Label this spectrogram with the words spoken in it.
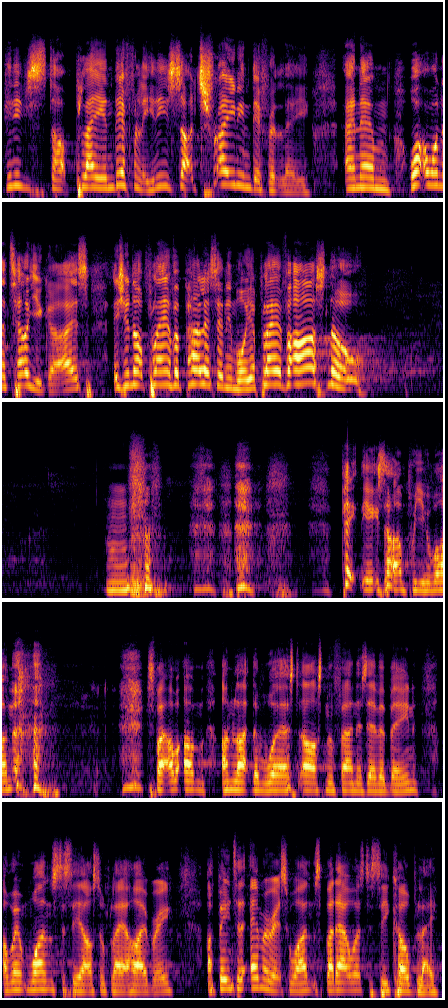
He needed to start playing differently. He needed to start training differently. And um, what I want to tell you guys is you're not playing for Palace anymore, you're playing for Arsenal. Pick the example you want. It's like I'm, I'm, like the worst Arsenal fan there's ever been. I went once to see Arsenal play at Highbury. I've been to the Emirates once, but that was to see Coldplay.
